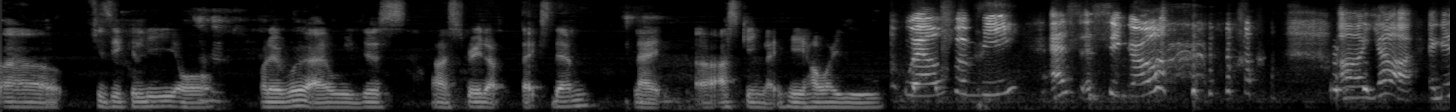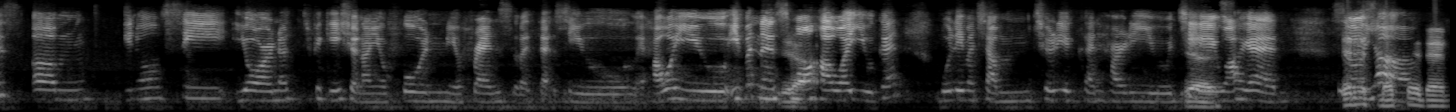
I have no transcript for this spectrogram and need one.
uh, physically or Mhm. whatever, I will just uh, straight up text them, like uh, asking like, "Hey, how are you?" Well, for me, as a single, yeah, I guess um, you know, see your notification on your phone, your friends like text you, like how are you, even a small how are you kan, boleh macam ceriakan hari you, Yes. cewah kan. So it is yeah, better than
